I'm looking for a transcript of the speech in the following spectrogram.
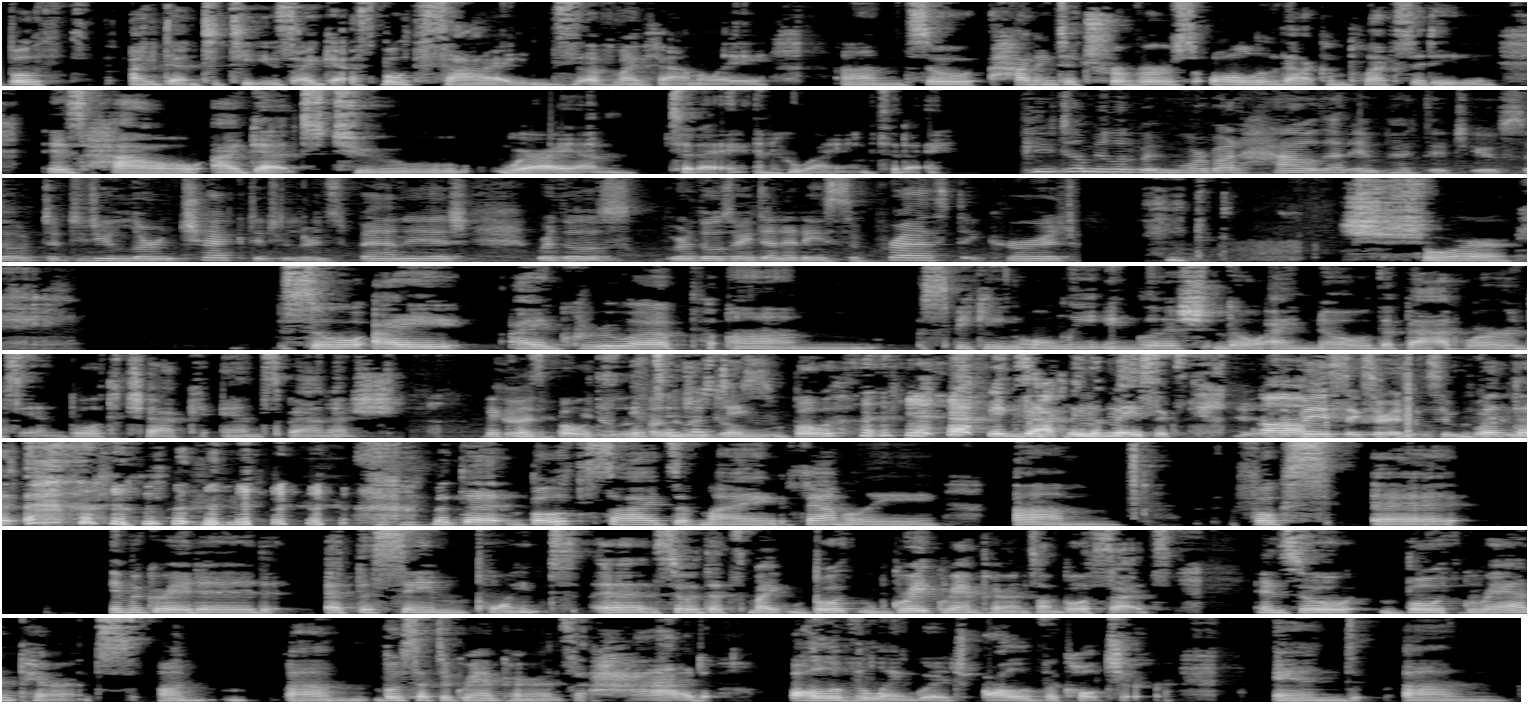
both identities, I guess, both sides of my family. Um, so having to traverse all of that complexity is how I get to where I am today and who I am today. Can you tell me a little bit more about how that impacted you? So, did, did you learn Czech? Did you learn Spanish? Were those were those identities suppressed, encouraged? Sure. So I I grew up um, speaking only English, though I know the bad words in both Czech and Spanish because Good. both You know it's interesting both exactly the basics the um, basics are it's but important. the but the both sides of my family um, folks uh, immigrated at the same point. Uh, so that's my both great grandparents on both sides. And so both grandparents on um, both sets of grandparents had all of the language, all of the culture. And um,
